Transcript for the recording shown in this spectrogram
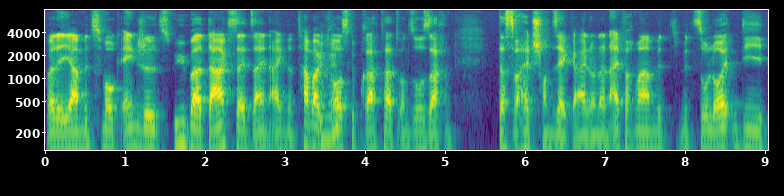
weil er ja mit Smoke Angels über Darkseid seinen eigenen Tabak Mhm. rausgebracht hat und so Sachen. Das war halt schon sehr geil. Und dann einfach mal mit, mit so Leuten, die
